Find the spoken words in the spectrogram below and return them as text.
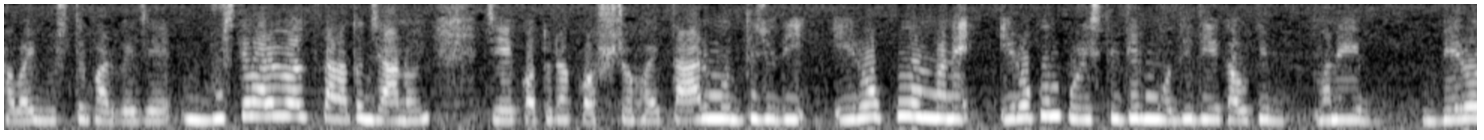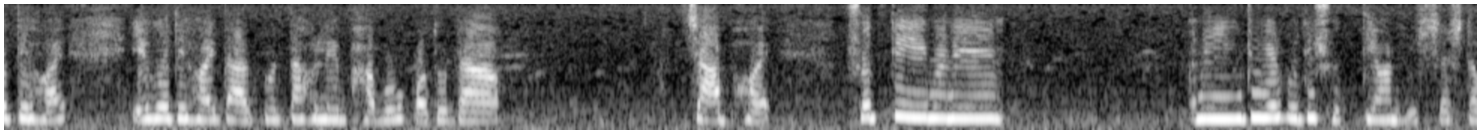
সবাই বুঝতে পারবে যে, বুঝতে পারবে বলতে তারা তো জানোই যে কতটা কষ্ট হয়। তার মধ্যে যদি এরকম মানে এরকম পরিস্থিতির মধ্যে দিয়ে কাউকে মানে বেরোতে হয়, এগোতে হয়, তারপর তাহলে ভাবো কতটা চাপ হয়। সত্যি মানে মানে ইউটিউবের প্রতি সত্যি আমার বিশ্বাসটা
